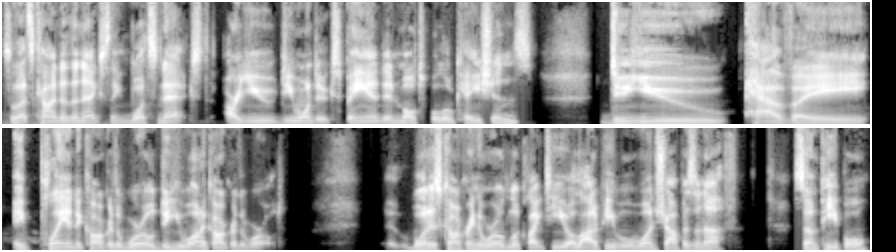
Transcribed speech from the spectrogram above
so that's kind of the next thing. What's next? Are you do you want to expand in multiple locations? Do you have a a plan to conquer the world? Do you want to conquer the world? What does conquering the world look like to you? A lot of people, one shop is enough. Some people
